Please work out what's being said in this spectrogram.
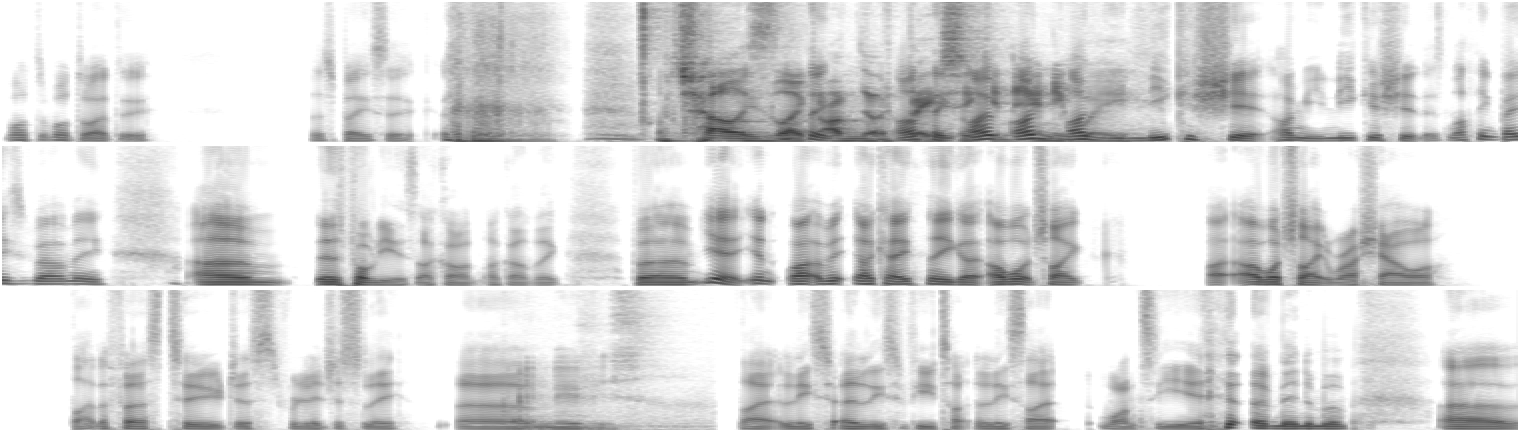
what what do I do? That's basic Charlie's like, think, I'm not basic I'm, in I'm, any I'm way. unique as shit. I'm unique as shit. There's nothing basic about me. Um, there's probably is. I can't. I can't think. But um, yeah. You know, I mean, okay. There you go. I watch like, I, I watch like Rush Hour, like the first two, just religiously. Um, Great movies. Like at least at least a few times, at least like once a year, a minimum. Uh,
